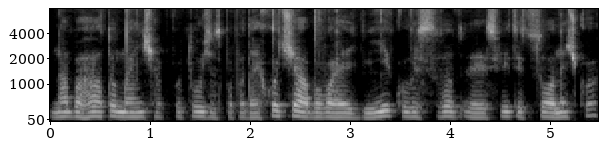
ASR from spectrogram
набагато менша потужність попадає. Хоча бувають дні, коли е, світить сонечко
